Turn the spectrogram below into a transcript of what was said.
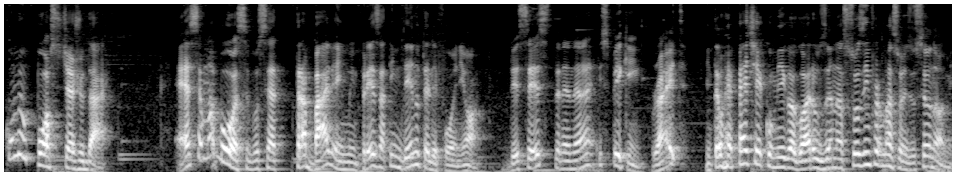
como eu posso te ajudar? Essa é uma boa se você trabalha em uma empresa atendendo o telefone, ó. This is speaking, right? Então repete aí comigo agora usando as suas informações, o seu nome.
